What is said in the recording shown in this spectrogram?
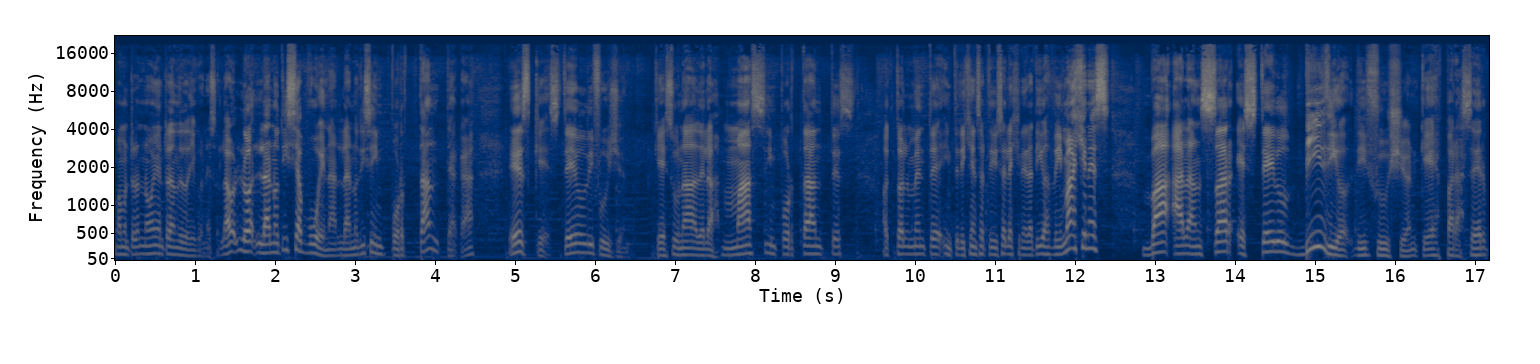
no voy a entrar en detalle con eso. La, noticia buena, la noticia importante acá es que Stable Diffusion, que es una de las más importantes actualmente inteligencias artificiales generativas de imágenes, va a lanzar Stable Video Diffusion, que es para hacer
